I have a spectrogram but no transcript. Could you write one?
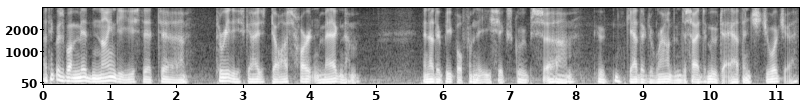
I think it was about mid 90s that uh, three of these guys, Doss, Hart, and Mangum, and other people from the E6 groups, um, who gathered around them decided to move to Athens, Georgia.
